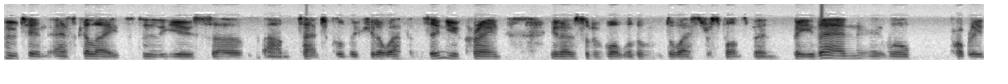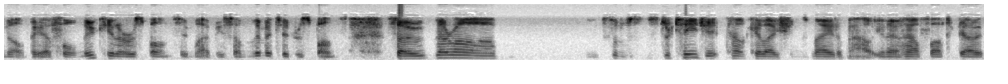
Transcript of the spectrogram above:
Putin escalates to the use of um, tactical nuclear weapons in Ukraine, you know, sort of what will the, the West's response be then? It will probably not be a full nuclear response. It might be some limited response. So there are sort of strategic calculations made about you know how far to go in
